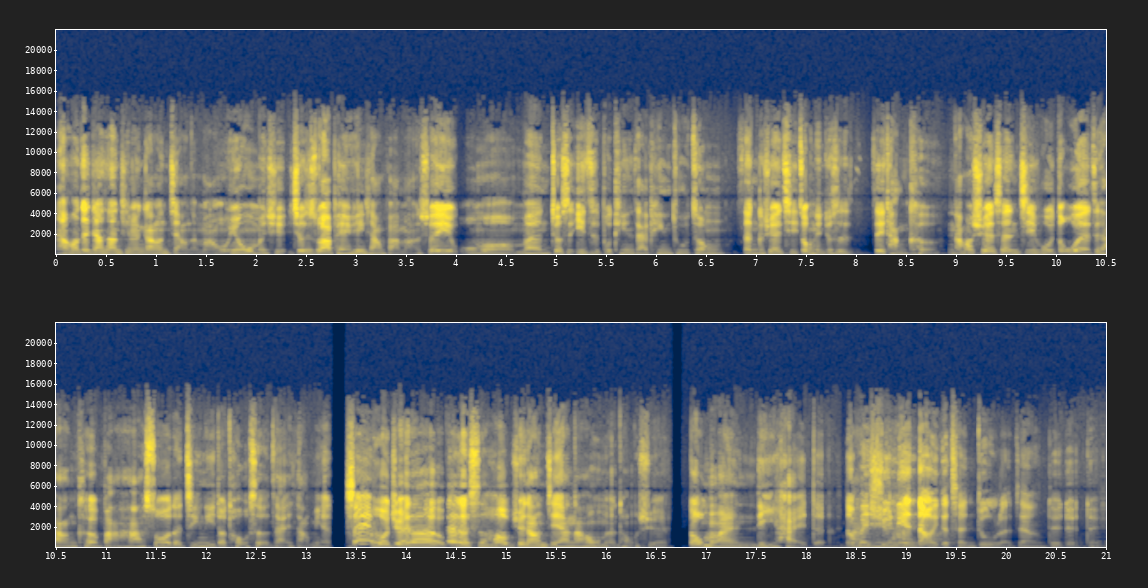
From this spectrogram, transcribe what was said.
然后再加上前面刚刚讲的嘛，我因为我们学就是说要培训想法嘛，所以我们就是一直不停在评图中，整个学期重点就是这堂课，然后学生几乎都为了这堂课把他所有的精力都投射在上面。所以我觉得那个时候学长姐啊，然后我们的同学。都蛮厉害的，都被训练到一个程度了。这样，对对对，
